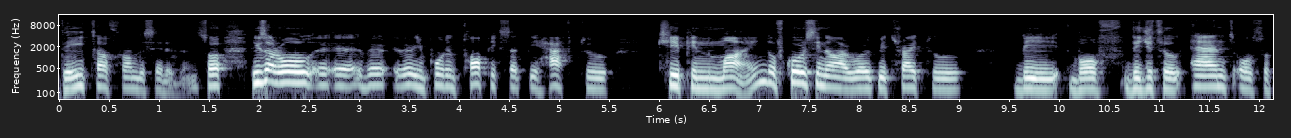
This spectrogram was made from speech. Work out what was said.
data from the citizens. So these are all uh, uh, very, very important topics that we have to keep in mind. Of course, in our work, we try to be both digital and also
